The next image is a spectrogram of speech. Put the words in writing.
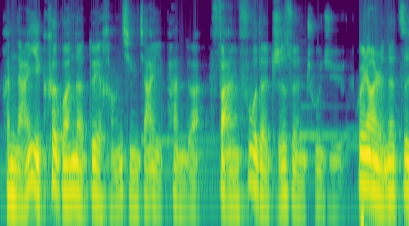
很难以客观地对行情加以判断，反复的止损出局，会让人的自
